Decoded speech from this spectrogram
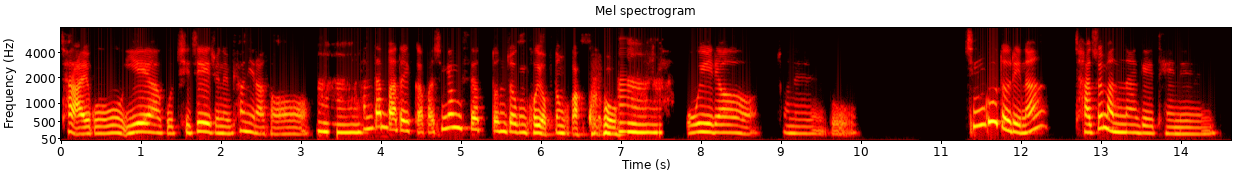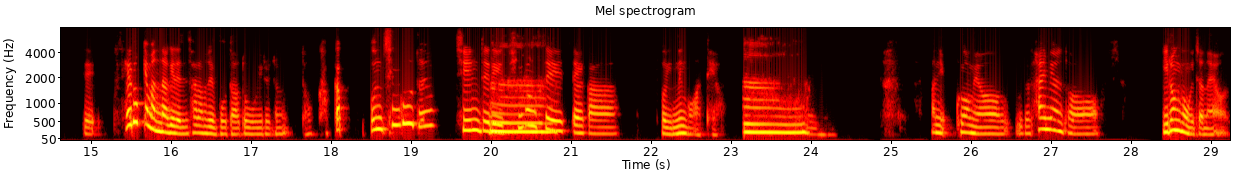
잘 알고 이해하고 지지해주는 편이라서 음, 판단받을까 봐 신경 쓰였던 적은 거의 없던 것 같고, 음, 오히려 저는 뭐 친구들이나 자주 만나게 되는, 이제 새롭게 만나게 되는 사람들보다도 오히려 좀 더 가까운 친구들, 지인들이 신경 음, 쓰일 때가 더 있는 것 같아요. 음, 음. 아니, 그러면 우리가 살면서 이런 경우 있잖아요.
